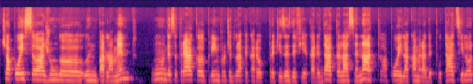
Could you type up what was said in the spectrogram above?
și apoi să ajungă în Parlament, unde să treacă prin procedura pe care o precizez de fiecare dată, la Senat, apoi la Camera Deputaților.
